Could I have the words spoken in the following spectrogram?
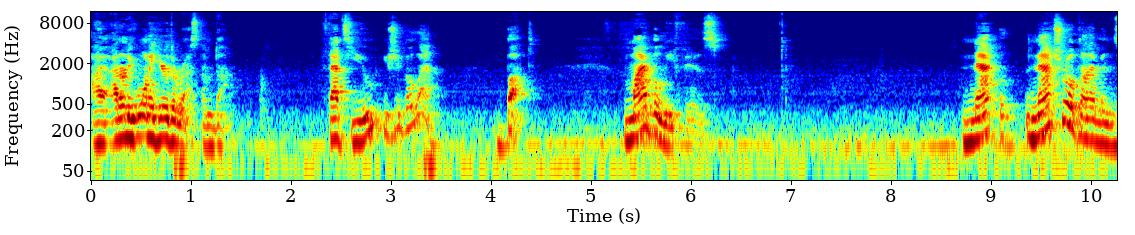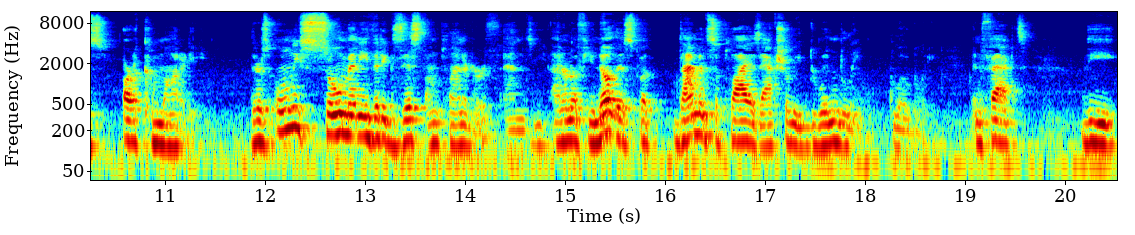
I, I don't even want to hear the rest. I'm done. If that's you, you should go lab. But my belief is nat- natural diamonds are a commodity. There's only so many that exist on planet Earth, and I don't know if you know this, but diamond supply is actually dwindling globally. In fact, the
